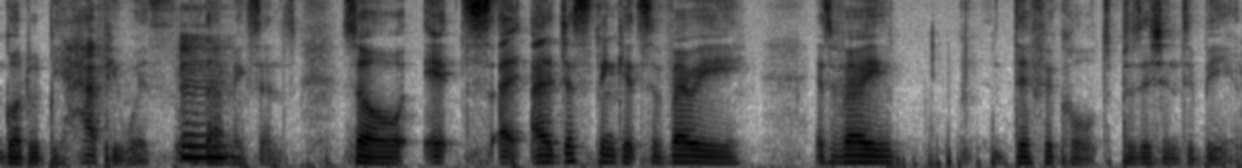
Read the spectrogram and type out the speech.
God would be happy with. If that Mm. makes sense. So it's, I, I just think it's a very, it's a very difficult position to be in.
